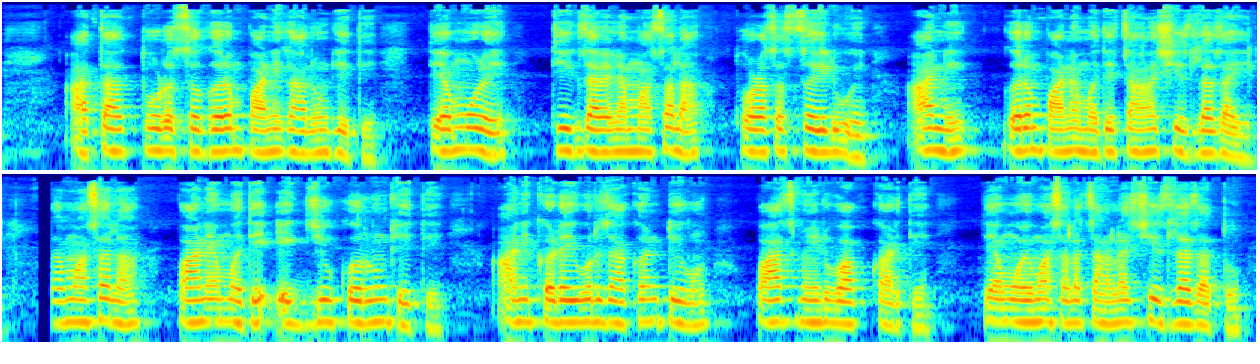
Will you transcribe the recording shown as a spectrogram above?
आता थोडंसं गरम पाणी घालून घेते. त्यामुळे थिक झालेला मसाला थोडासा सैल होईल आणि गरम पाण्यामध्ये चांगला शिजला जाईल. हा मसाला पाण्यामध्ये एकजीव करून घेते आणि कढईवर झाकण ठेवून पाच मिनिट वाफ काढते. त्यामुळे मसाला चांगला शिजला जातो.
